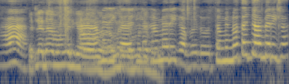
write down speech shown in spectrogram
હા. એટલે નામ અમેરિકા અમેરિકા એટલે અમેરિકા પડ્યું તમે નતા જા અમેરિકા?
